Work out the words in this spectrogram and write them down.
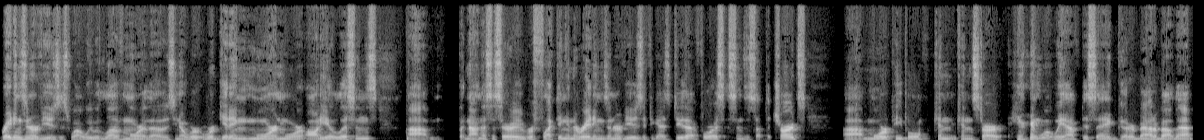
Ratings and reviews as well. We would love more of those. You know, we're we're getting more and more audio listens, um, but not necessarily reflecting in the ratings and reviews. If you guys do that for us, it sends us up the charts. Uh, more people can can start hearing what we have to say, good or bad about that.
